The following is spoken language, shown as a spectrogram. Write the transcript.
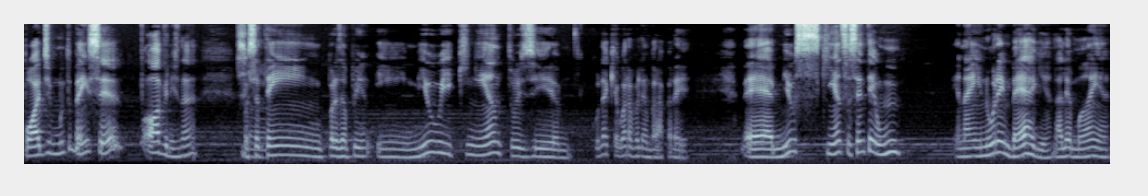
pode muito bem ser OVNIs, né? Você Sim. tem, por exemplo, em, em 1500 e... Quando é que agora eu vou lembrar? Peraí. É, 1561, né, em Nuremberg, na Alemanha,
